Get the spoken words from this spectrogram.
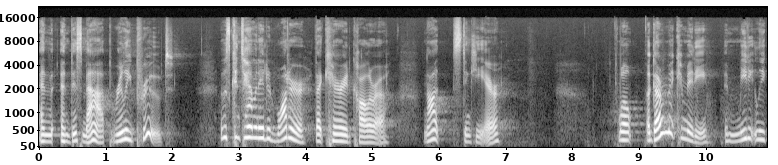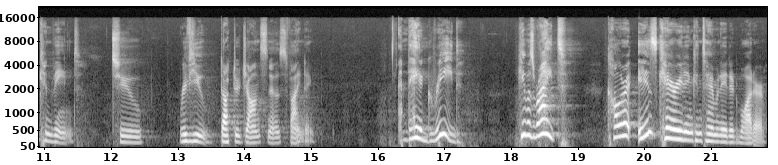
And, and this map really proved it was contaminated water that carried cholera, not stinky air. Well, a government committee immediately convened to review Dr. John Snow's finding. And they agreed. He was right. Cholera is carried in contaminated water.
